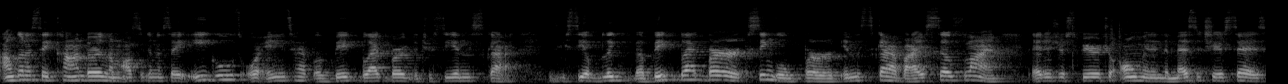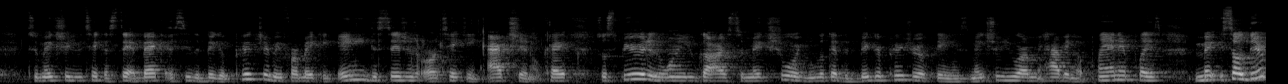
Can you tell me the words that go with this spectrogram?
I'm going to say condors, I'm also going to say eagles or any type of big black bird that you see in the sky. If you see a big, a big black bird, single bird in the sky by itself flying, that is your spiritual omen. And the message here says to make sure you take a step back and see the bigger picture before making any decisions or taking action, okay? So spirit is wanting you guys to make sure you look at the bigger picture of things. Make sure you are having a plan in place. Make, so there,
